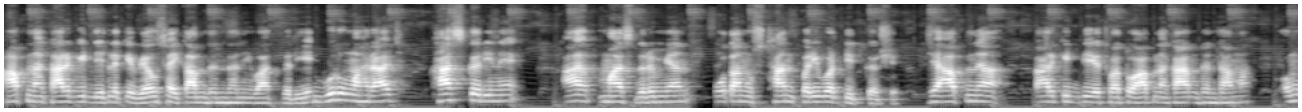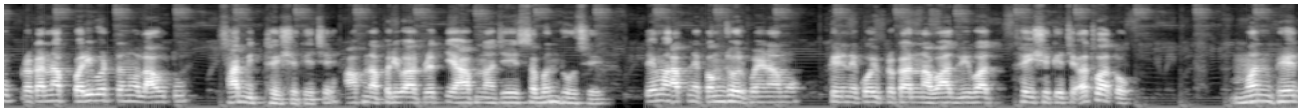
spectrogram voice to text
આપના કારકિર્દી એટલે કે વ્યવસાય કામ ધંધાની વાત કરીએ, ગુરુ મહારાજ ખાસ કરીને આ માસ દરમિયાન પોતાનું સ્થાન પરિવર્તિત કરશે. જે આપના કારકિર્દી અથવા તો આપના કામ ધંધામાં અમુક પ્રકારના પરિવર્તનો લાવતું સાબિત થઈ શકે છે. આપના પરિવાર પ્રત્યે આપના જે સંબંધો છે, તેમાં આપને કમજોર પરિણામો કરીને કોઈ પ્રકારના વાદ વિવાદ થઈ શકે છે અથવા તો મનભેદ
